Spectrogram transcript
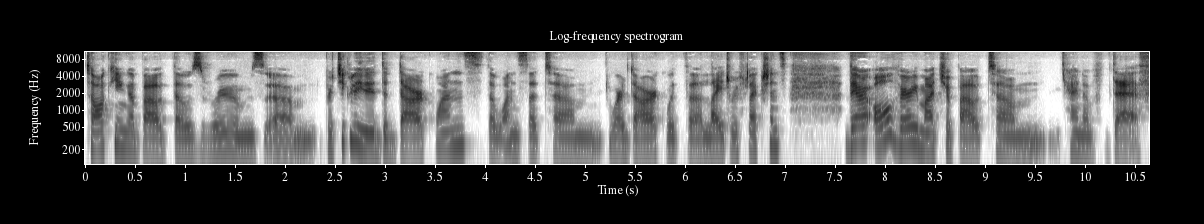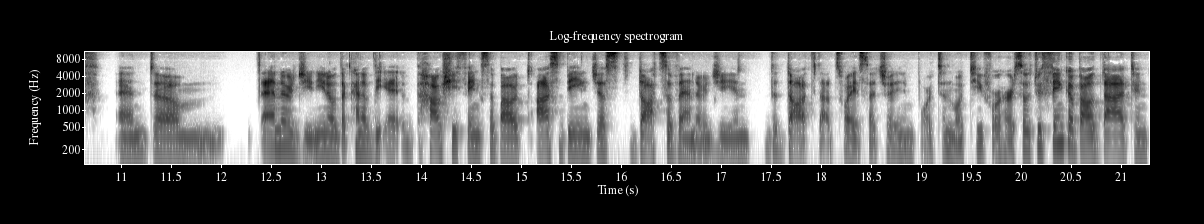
talking about those rooms um, particularly the dark ones the ones that um, were dark with the light reflections they're all very much about um, kind of death and um, energy you know the kind of the eh, how she thinks about us being just dots of energy and the dot that's why it's such an important motif for her. So to think about that in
